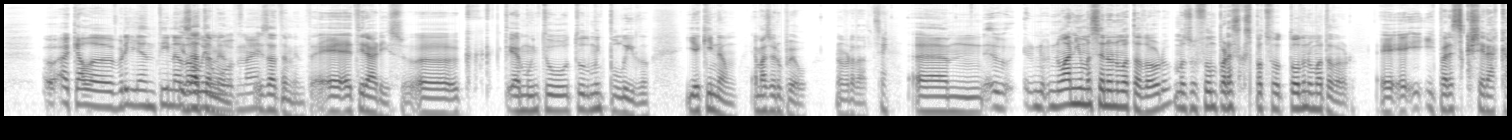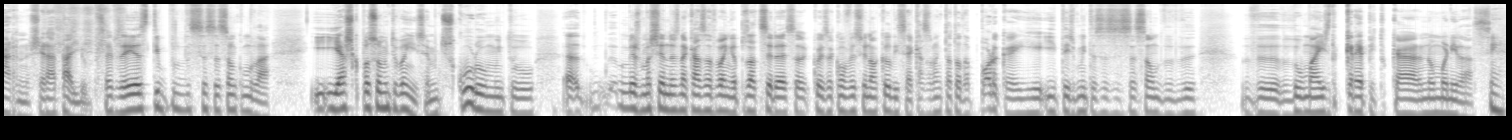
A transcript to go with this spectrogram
aquela brilhantina exatamente, de Hollywood, não é? Exatamente, é, é tirar isso. Uh, é muito, tudo muito polido. E aqui não, é mais europeu na verdade. Sim. Um, não há nenhuma cena no matadouro, mas o filme parece que se passou todo no matadouro. É, é, e parece que cheira a carne, cheira a talho, percebes? É esse tipo de sensação que me dá. E, e acho que passou muito bem isso. É muito escuro, muito. Uh, mesmo as cenas na casa de banho, apesar de ser essa coisa convencional que eu disse, a casa de banho está toda porca e, e tens muito essa sensação de, de, de, do mais decrépito cá na humanidade. Sim.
